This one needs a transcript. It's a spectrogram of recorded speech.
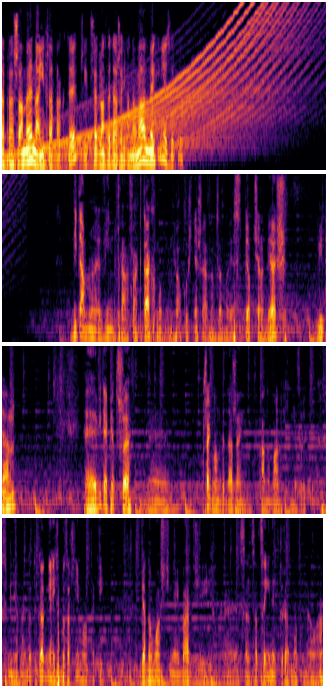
Zapraszamy na Infrafakty, czyli przegląd wydarzeń anormalnych i niezwykłych. Witam w Infrafaktach, mówi Michał Kuśnierz, razem ze mną jest Piotr Cielebiaś. Witam. E, witaj Piotrze. E, przegląd wydarzeń anormalnych i niezwykłych z minionego tygodnia i chyba zaczniemy od takiej wiadomości najbardziej e, sensacyjnej, która napłynęła.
